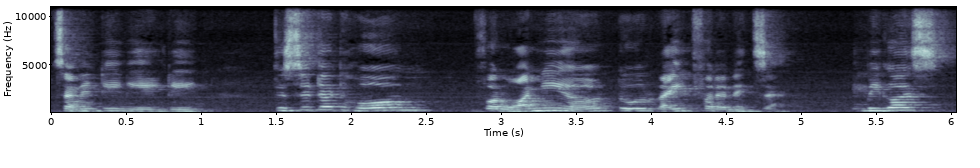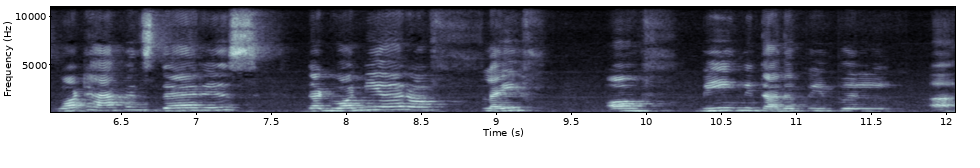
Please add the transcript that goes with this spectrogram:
17, 18, to sit at home for one year to write for an exam. Because what happens there is that one year of life of being with other people, uh,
